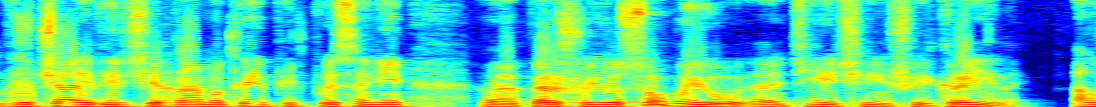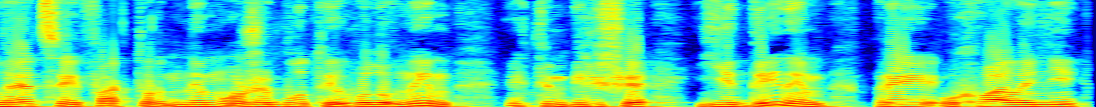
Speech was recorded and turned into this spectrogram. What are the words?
вручає вірчі грамоти, підписані першою особою тієї чи іншої країни. Але цей фактор не може бути головним, тим більше єдиним при ухваленні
